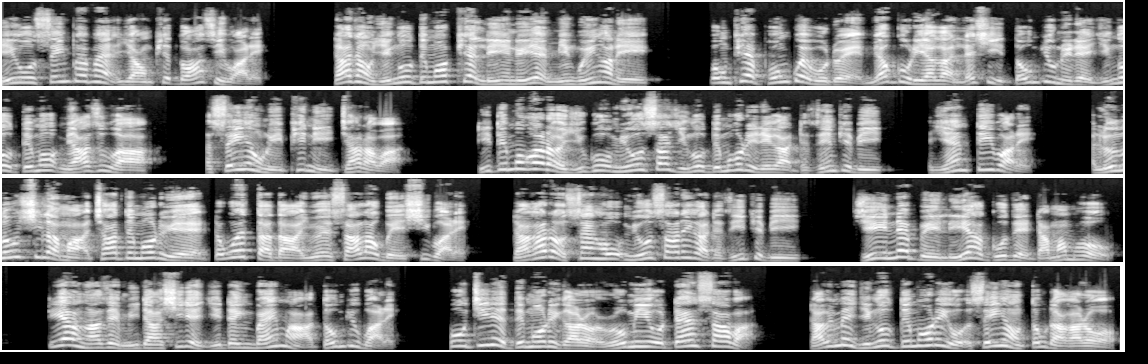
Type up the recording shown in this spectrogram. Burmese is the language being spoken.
ရေကိုစိမ့်ဖက်ဖက်အယောင်ဖြစ်သွားစေပါတယ်။ဒါကြောင့်ရင်ကုန်သင်္ဘောဖြတ်လေရင်တွေရဲ့မြင်ကွင်းကနေပုံဖြတ်ဖုံးကွယ်ဖို့အတွက်မြောက်ကိုရီးယားကလက်ရှိအသုံးပြုနေတဲ့ရင်ကုန်သင်္ဘောအများစုဟာအစိမ်းရောင်တွေဖြစ်နေကြတာပါ။ဒီသင်္ဘောကတော့ယူဂိုအမျိုးအစားရင်ကုန်သင်္ဘောတွေကဒဇင်းဖြစ်ပြီးအရန်သေးပါတယ်။ အလွန်ဆုံးရှိလာမှအခြားသင်္ဘောတွေရဲ့တဝက်တာတာအရွယ်စားလောက်ပဲရှိပါတယ်။ဒါကတော့စံဟိုအမျိုးအစားတွေကတစ်စီးဖြစ်ပြီးရေအနက်ပေ490ဒါမှမဟုတ်150မီတာရှိတဲ့ရေတိမ်ပိုင်းမှာအသုံးပြုပါတယ်။ပိုကြီးတဲ့သင်္ဘောတွေကတော့ရိုမီယိုအတန်းစားပါ။ဒါပေမဲ့ရင်ငုတ်သင်္ဘောတွေကိုအစိမ်းရောင်တုတ်တာကတော့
